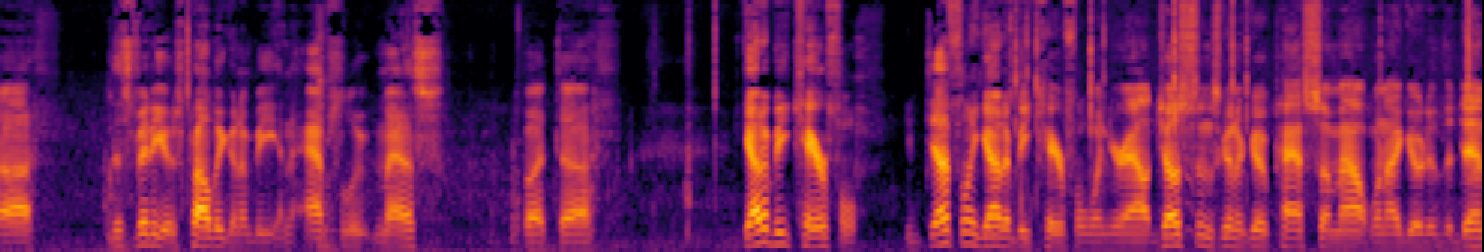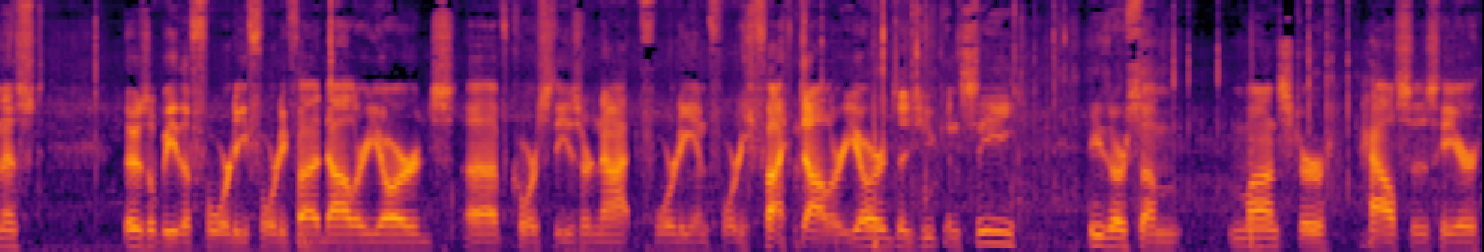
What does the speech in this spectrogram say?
uh, this video is probably going to be an absolute mess. But uh, got to be careful you definitely got to be careful when you're out. Justin's going to go pass some out when I go to the dentist. Those will be the 40 $45 yards. Uh, of course, these are not 40 and $45 yards. As you can see, these are some monster houses here.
